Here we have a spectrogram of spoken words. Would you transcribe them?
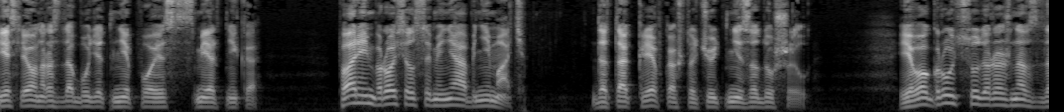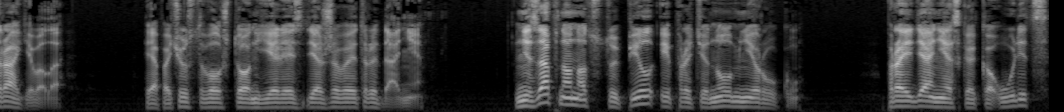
если он раздобудет мне пояс смертника, парень бросился меня обнимать, да так крепко, что чуть не задушил. Его грудь судорожно вздрагивала. Я почувствовал, что он еле сдерживает рыдание. Внезапно он отступил и протянул мне руку. Пройдя несколько улиц,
